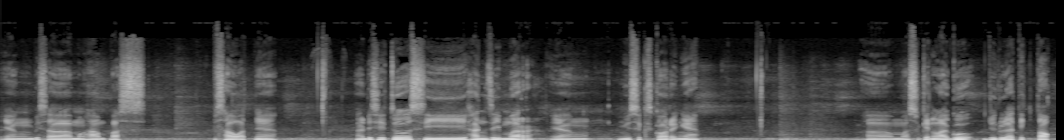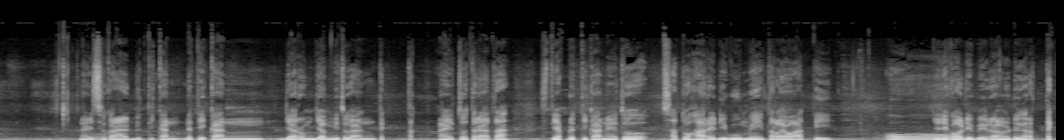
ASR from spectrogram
yang bisa menghampas pesawatnya. Nah di situ si Hans Zimmer yang music scoringnya eh, masukin lagu judulnya TikTok. Nah di situ kan ada detikan detikan jarum jam gitu kan, tek tek. Nah itu ternyata setiap detikannya itu satu hari di bumi terlewati. oh Jadi kalau di background lu denger tek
